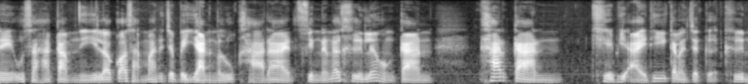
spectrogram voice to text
ในอุตสาหกรรมนี้ แล้วก็สามารถที่จะไปยันกับลูกค้าได้ สิ่งนั้นก็คือเรื่องของการคาดการ KPI ที่กำลังจะเกิดขึ้น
